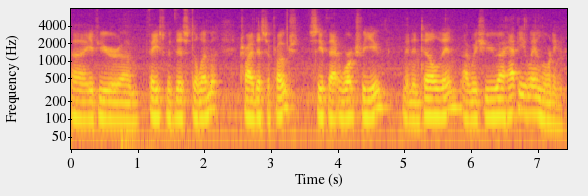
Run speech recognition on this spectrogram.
uh, if you're um, faced with this dilemma, try this approach, see if that works for you. And until then, I wish you a happy landlording.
